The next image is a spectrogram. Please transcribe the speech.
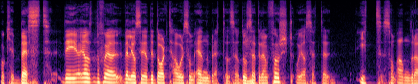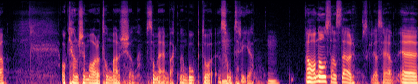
Okej, bäst. Det är, jag, då får jag välja att se The Dark Tower som en berättelse. Och då Mm. sätter den först och jag sätter It som andra. Och kanske Maratonmarschen som är en Backman-bok då som Mm. tre. Mm. Ja, någonstans där skulle jag säga. Eh,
